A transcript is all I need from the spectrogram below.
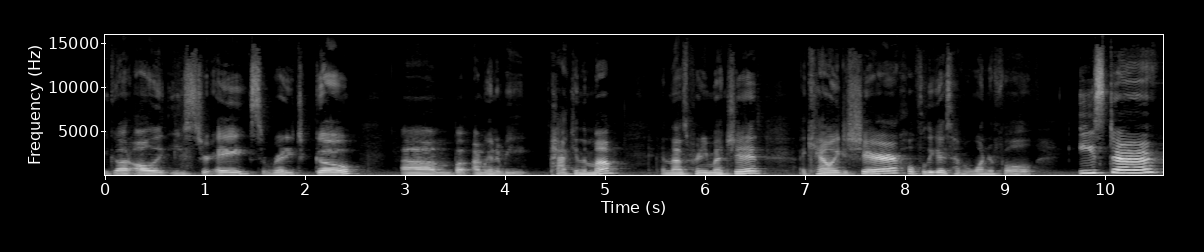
We got all the Easter eggs ready to go. Um, but I'm going to be packing them up. And that's pretty much it. I can't wait to share. Hopefully you guys have a wonderful Easter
